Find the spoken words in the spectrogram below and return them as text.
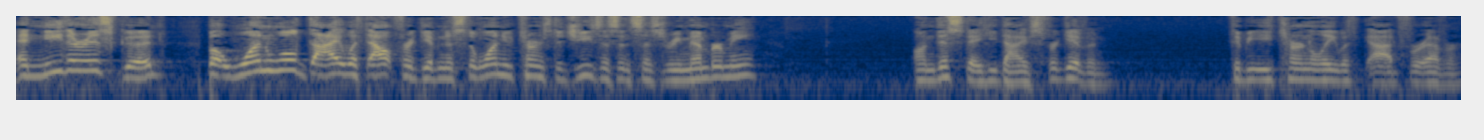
and neither is good, but one will die without forgiveness. The one who turns to Jesus and says, Remember me? On this day, he dies forgiven to be eternally with God forever.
